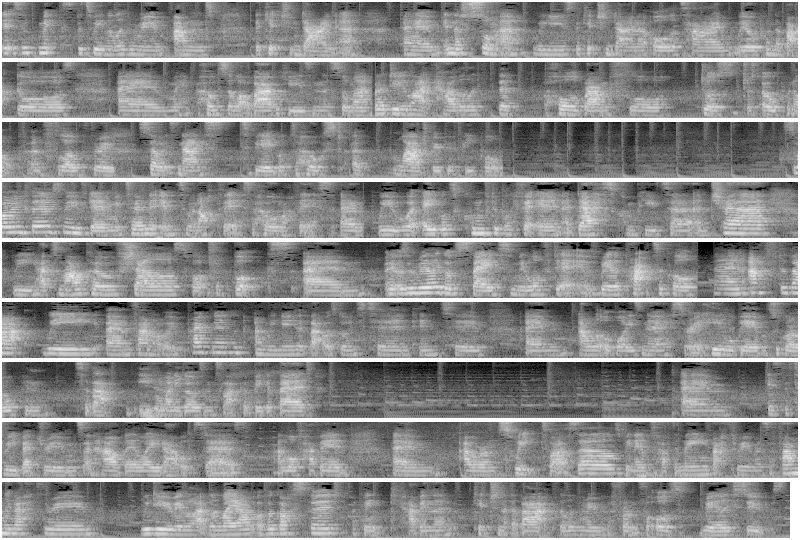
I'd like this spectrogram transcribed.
It's a mix between the living room and the kitchen diner. Um, in the summer, we use the kitchen diner all the time. We open the back doors, um, we host a lot of barbecues in the summer. But I do like how the, the whole ground floor does just open up and flow through. So it's nice to be able to host a large group of people. So when we first moved in, we turned it into an office, a home office. Um, we were able to comfortably fit in a desk, computer and chair. We had some alcove shelves for lots of books um, and it was a really good space and we loved it. It was really practical. Then after that, we um, found out we were pregnant and we knew that that was going to turn into um, our little boy's nursery. He will be able to grow up into that even yeah. when he goes into like a bigger bed. Um, is the three bedrooms and how they're laid out upstairs. I love having um, our ensuite to ourselves, being able to have the main bathroom as a family bathroom. We do really like the layout of a Gosford. I think having the kitchen at the back, the living room at the front for us really suits.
